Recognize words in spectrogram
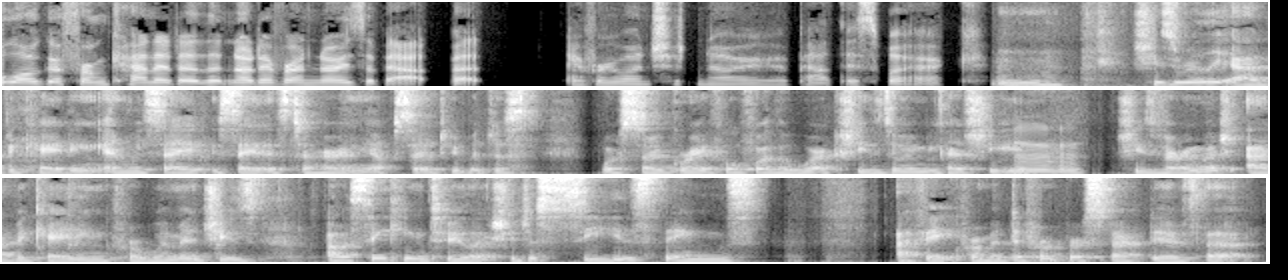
blogger from Canada that not everyone knows about, but everyone should know about this work. Mm. She's really advocating, and we say say this to her in the episode too. But just we're so grateful for the work she's doing because she Mm. she's very much advocating for women. She's I was thinking too, like she just sees things, I think, from a different perspective. That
